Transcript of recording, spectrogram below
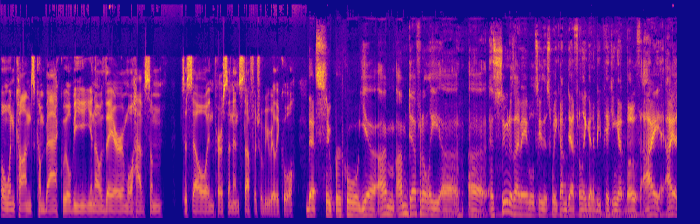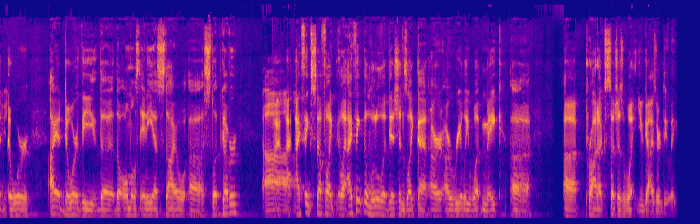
Oh, when cons come back, we'll be you know there, and we'll have some to sell in person and stuff, which will be really cool. That's super cool. Yeah, I'm I'm definitely uh uh as soon as I'm able to this week, I'm definitely going to be picking up both. I I adore I adore the the the almost NES style uh slipcover. Uh, I, I, think stuff like, like I think the little additions like that are are really what make uh uh products such as what you guys are doing.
